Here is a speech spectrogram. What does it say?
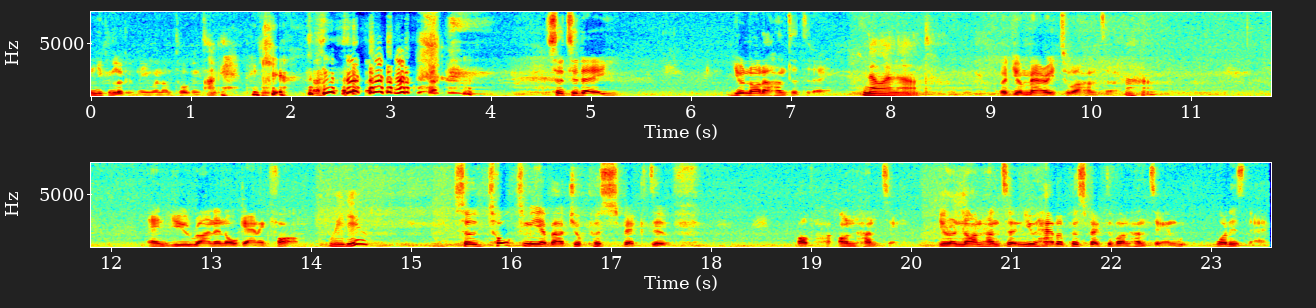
and you can look at me when I'm talking to you. Okay, thank you. So today, you're not a hunter today, No, I'm not. but you're married to a hunter. Uh-huh. And you run an organic farm. We do. So talk to me about your perspective of on hunting. You're a non-hunter and you have a perspective on hunting. And what is that?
